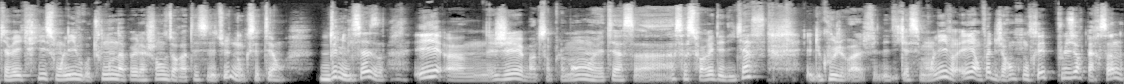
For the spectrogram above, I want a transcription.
qui avait écrit son livre Tout le monde n'a pas eu la chance de rater ses études. Donc c'était en 2016. Et j'ai bah, tout simplement été à sa, à sa soirée dédicace. Et du coup, j'ai voilà, j'ai dédicacé mon livre. Et en fait, j'ai rencontré plusieurs personnes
